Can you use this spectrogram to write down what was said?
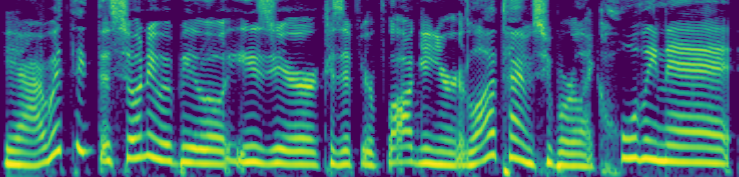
Yeah, I would think the Sony would be a little easier because if you're vlogging, you're a lot of times people are like holding it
